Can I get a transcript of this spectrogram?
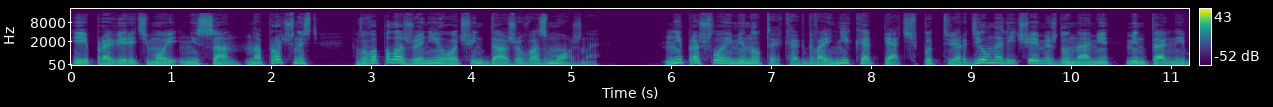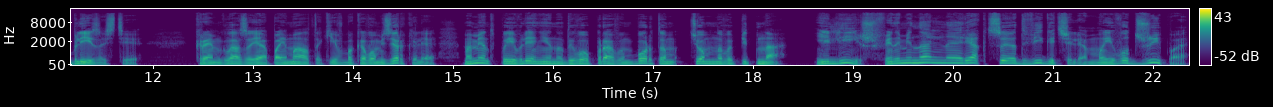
и проверить мой Nissan на прочность в его положении очень даже возможно. Не прошло и минуты, как двойник опять подтвердил наличие между нами ментальной близости. Краем глаза я поймал таки в боковом зеркале момент появления над его правым бортом темного пятна — и лишь феноменальная реакция двигателя моего джипа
